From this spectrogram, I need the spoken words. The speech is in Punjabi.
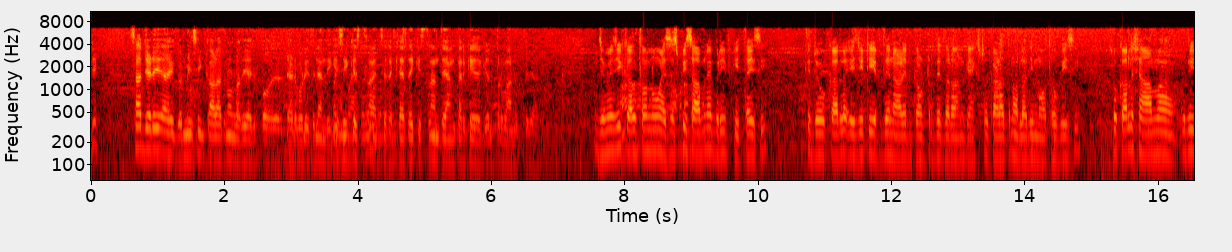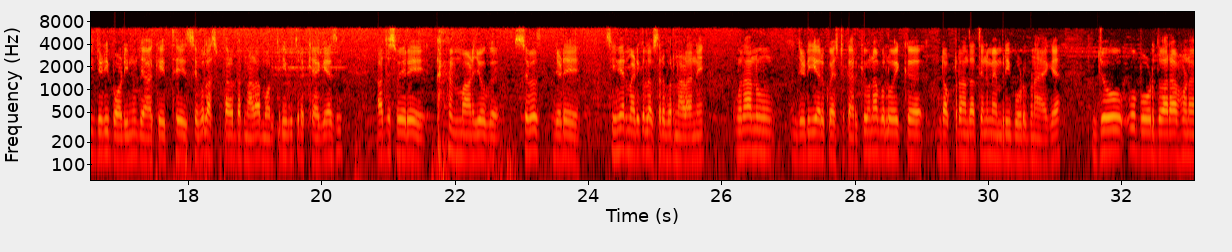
ਜੀ ਸਰ, ਜਿਹੜੇ ਇਹ ਗੁਰਮੀਤ ਸਿੰਘ ਕਾਲਾ ਧਨੌਲਾ ਦੀ ਅੱਜ ਡੈਡ ਬੋਡੀ ਤੇ ਲਿਆਂਦੀ ਗਈ ਸੀ, ਕਿਸ ਤਰ੍ਹਾਂ ਇੱਥੇ ਰੱਖਿਆ ਤੇ ਕਿਸ ਤਰ੍ਹਾਂ ਇੰਤਜ਼ਾਮ ਕਰਕੇ ਅੱਗੇ ਪ੍ਰਬੰਧ ਦਿੱਤੇ ਜਾ ਰਹੇ? ਜਿਵੇਂ ਜੀ ਕੱਲ ਤੁਹਾਨੂੰ ਐਸਐਸਪੀ ਸਾਹਿਬ ਨੇ ਬਰੀਫ ਕੀਤਾ ਹੀ ਸੀ ਕਿ ਜੋ ਕੱਲ ਏਜੀਟੀਐਫ ਦੇ ਨਾਲ ਇਨਕਾਊਂਟਰ ਦੇ ਦੌਰਾਨ ਗੈਂਗਸਟਰ ਕਾਲਾ ਧਨੌਲਾ ਦੀ ਮੌਤ ਹੋ ਗਈ ਸੀ। ਸੋ ਕੱਲ ਸ਼ਾਮ ਉਹਦੀ ਜਿਹੜੀ ਬਾਡੀ ਨੂੰ ਲਿਆ ਕੇ ਇੱਥੇ ਸਿਵਲ ਹਸਪਤਾਲ ਬਰਨਾਲਾ ਮੋਰਚਰੀ ਵਿੱਚ ਰੱਖਿਆ ਗਿਆ ਸੀ। ਅੱਜ ਸਵੇਰੇ ਮਾਣਯੋਗ ਸਿਵਲ ਜਿਹੜੇ ਸੀਨੀਅਰ ਮੈਡੀਕਲ ਅਫਸਰ ਬਰਨਾਲਾ ਨੇ ਉਹਨਾਂ ਨੂੰ ਜਿਹੜੀ ਆ ਰਿਕੁਐਸਟ ਕਰਕੇ ਉਹਨਾਂ ਵੱਲੋਂ ਇੱਕ ਡਾਕਟਰਾਂ ਦਾ ਤਿੰਨ ਮੈਂਬਰੀ ਬੋਰਡ ਬਣਾਇਆ ਗਿਆ, ਜੋ ਉਹ ਬੋਰਡ ਦੁਆਰਾ ਹੁਣ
